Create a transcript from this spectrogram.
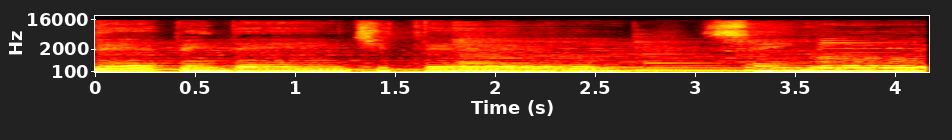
dependente teu, Senhor.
